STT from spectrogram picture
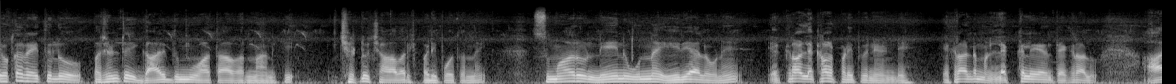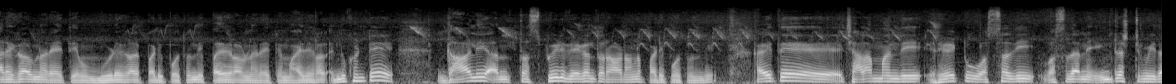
ఒక్క రైతులు ప్రజెంట్ ఈ గాలి దుమ్ము వాతావరణానికి చెట్లు చాలా వరకు పడిపోతున్నాయి. సుమారు నేను ఉన్న ఏరియాలోనే ఎకరాలు ఎకరాలు పడిపోయినాయండి. ఎకరాలు అంటే మన లెక్కలేనంత ఎకరాలు. ఆరు ఎకరాలు ఉన్న రైతు ఏమో మూడు ఎకరాలు పడిపోతుంది పది ఎకరాలు ఉన్న రైతు ఏమో ఐదు ఎకరాలు. ఎందుకంటే గాలి అంత స్పీడ్ వేగంతో రావడంలో పడిపోతుంది. అయితే చాలామంది రేటు వస్తుంది వస్తుంది అనే ఇంట్రెస్ట్ మీద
